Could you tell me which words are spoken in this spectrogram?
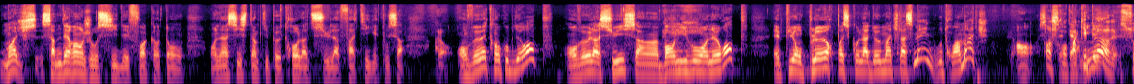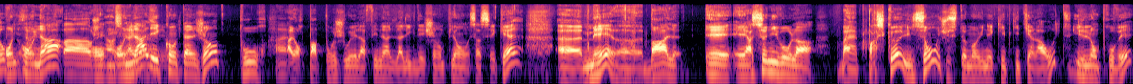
moi, je- ça me dérange aussi des fois quand on, on insiste un petit peu trop là-dessus, la fatigue et tout ça. Alors, on veut être en Coupe d'Europe, on veut la Suisse à un bon niveau en Europe, et puis on pleure parce qu'on a deux matchs la semaine ou trois matchs. Non, ça, Oh, je c'est crois pas qu'ils pleurent, sauf on, qu'ils on a, pas on, on a les contingents pour, Ouais. alors pas pour jouer la finale de la Ligue des Champions, ça c'est clair, euh, mais euh, Bâle est, est à ce niveau-là, ben, parce qu'ils ont justement une équipe qui tient la route, ils l'ont prouvé,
